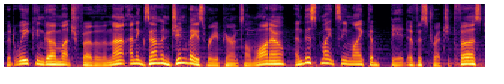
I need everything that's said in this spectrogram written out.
But we can go much further than that and examine Jinbei's reappearance on Wano, and this might seem like a bit of a stretch at first,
